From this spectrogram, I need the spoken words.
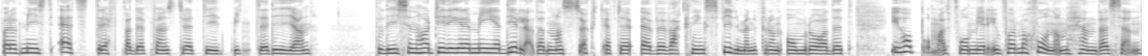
varav minst ett träffade fönstret till pizzerian. Polisen har tidigare meddelat att man sökt efter övervakningsfilmen från området i hopp om att få mer information om händelsen.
